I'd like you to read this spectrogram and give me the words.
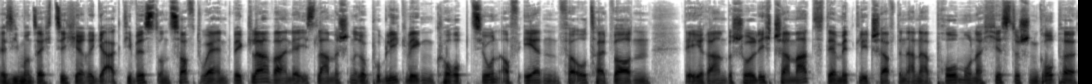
Der 67-jährige Aktivist und Softwareentwickler war in der Islamischen Republik wegen Korruption auf Erden verurteilt worden. Der Iran beschuldigt Shamat der Mitgliedschaft in einer pro-monarchistischen Gruppe,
